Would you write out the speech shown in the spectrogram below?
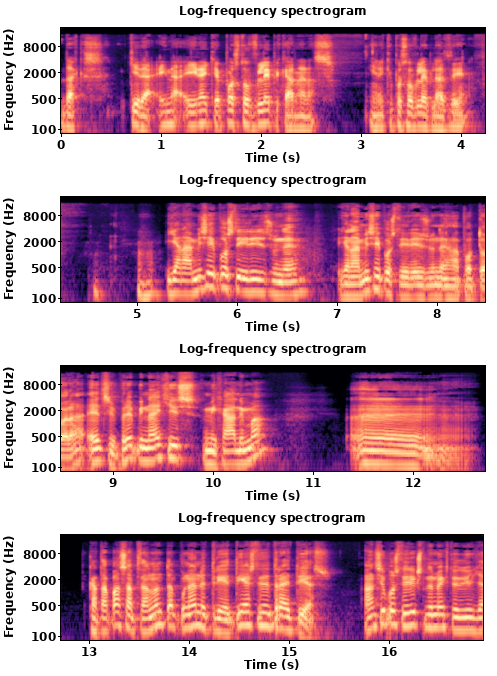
Εντάξει, κοίτα, είναι, είναι και πώς το βλέπει κανένας. Είναι και πώς το βλέπει, δηλαδή. Για να μην σε υποστηρίζουν, για να μην σε υποστηρίζουν από τώρα, έτσι πρέπει να έχεις μηχάνημα ε, κατά πάσα πιθανότητα που να είναι τριετίας ή τετραετίας. Αν σε υποστηρίξουν μέχρι το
